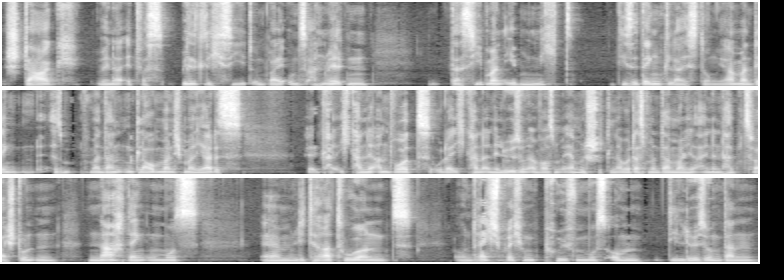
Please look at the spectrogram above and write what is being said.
stark, wenn er etwas bildlich sieht. Und bei uns Anwälten, da sieht man eben nicht diese Denkleistung. Ja, man denkt, also Mandanten glauben manchmal, ja, das, äh, ich kann eine Antwort oder ich kann eine Lösung einfach aus dem Ärmel schütteln, aber dass man da mal eineinhalb, zwei Stunden nachdenken muss, ähm, Literatur und, und Rechtsprechung prüfen muss, um die Lösung dann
